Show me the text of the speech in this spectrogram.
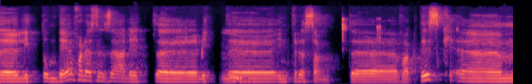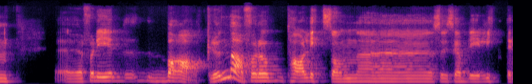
eh, litt om det, for det syns jeg er litt, eh, litt mm. interessant, faktisk. Um, Eh, fordi Bakgrunnen, da, for å ta litt sånn eh, så vi skal bli litt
